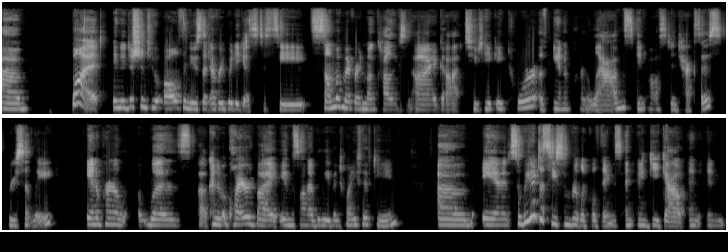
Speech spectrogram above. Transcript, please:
Um, but in addition to all of the news that everybody gets to see, some of my RedMonk colleagues and I got to take a tour of Annapurna Labs in Austin, Texas recently. Annapurna was uh, kind of acquired by Amazon, I believe, in 2015. Um, and so we got to see some really cool things and, and geek out. And, and,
